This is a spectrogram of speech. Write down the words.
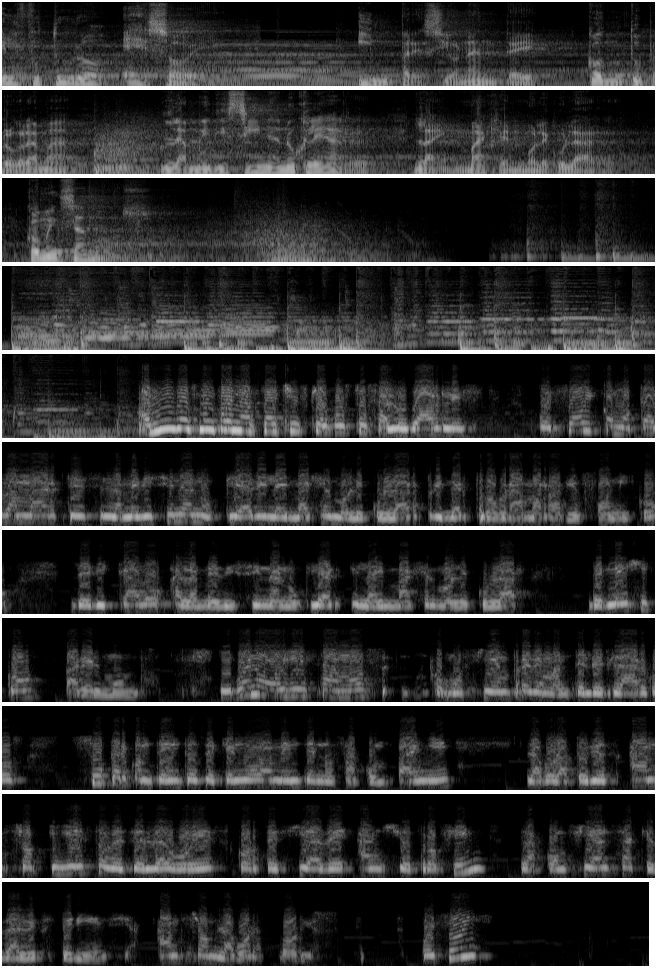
El futuro es hoy. Impresionante con tu programa La medicina nuclear, la imagen molecular. Comenzamos. Amigos, muy buenas noches, qué gusto saludarles. Pues hoy, como cada martes, en la medicina nuclear y la imagen molecular, primer programa radiofónico dedicado a la medicina nuclear y la imagen molecular de México para el mundo. Y bueno, hoy estamos, como siempre, de manteles largos, súper contentos de que nuevamente nos acompañe Laboratorios Armstrong y esto desde luego es cortesía de Angiotrofin, la confianza que da la experiencia. Armstrong Laboratorios. Pues hoy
